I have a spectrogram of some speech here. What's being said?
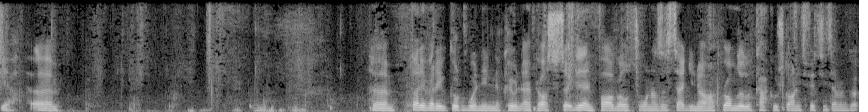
yeah, um, um, very, very good win in the current process. So it did end four goals to one, as I said. You know, Romelu Lukaku scoring his 57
